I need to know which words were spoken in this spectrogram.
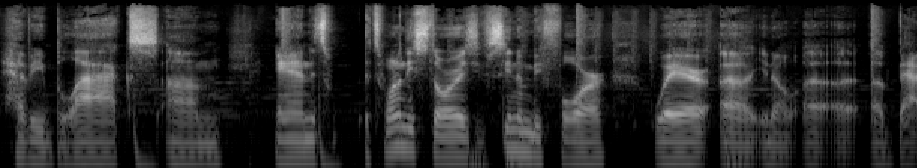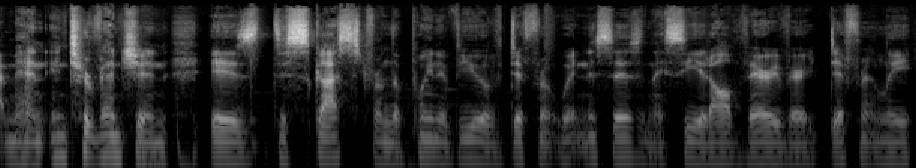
heavy blacks. Um, and it's it's one of these stories you've seen them before, where uh, you know a, a, Batman intervention is discussed from the point of view of different witnesses, and they see it all very very differently,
